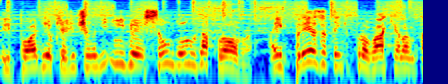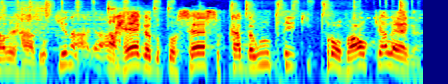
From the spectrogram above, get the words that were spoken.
ele pode o que a gente chama de inversão do ônus da prova. A empresa tem que provar que ela não estava errada. O que na- a regra do processo, cada um tem que provar o que alega.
